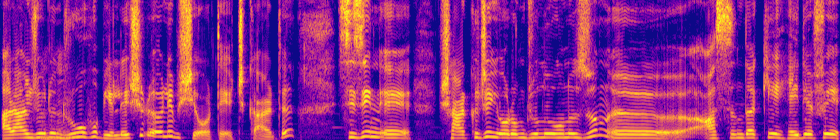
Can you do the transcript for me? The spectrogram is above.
aranjörün ruhu birleşir öyle bir şey ortaya çıkardı. Sizin e, şarkıcı yorumculuğunuzun e, aslındaki hedefi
